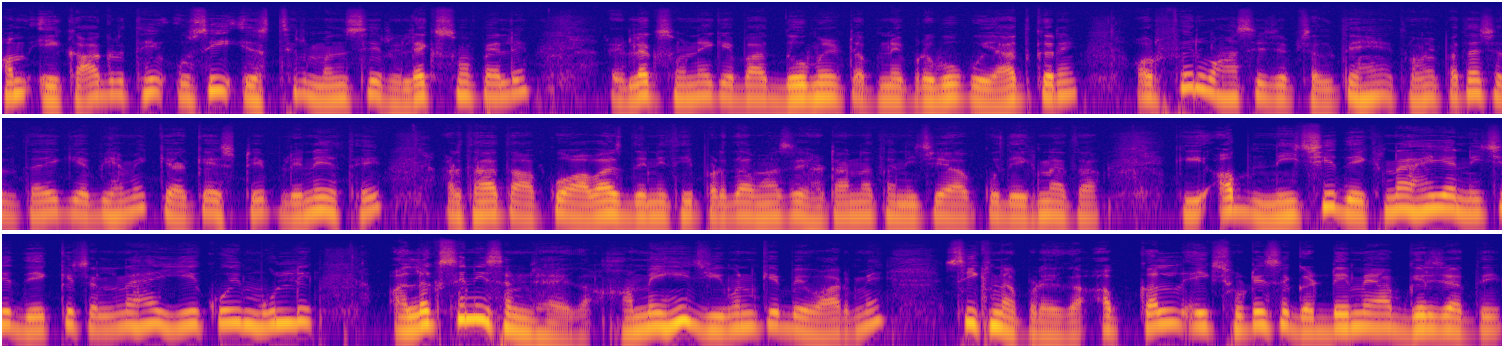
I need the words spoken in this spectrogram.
हम एकाग्र थे, उसी स्थिर मन से रिलैक्स हों पहले। रिलैक्स होने के बाद दो मिनट अपने प्रभु को याद करें और फिर वहाँ से जब चलते हैं तो हमें पता चलता है कि अभी हमें क्या क्या स्टेप लेने थे? अर्थात आपको आवाज़ देनी थी पर्दा वहाँ से हटाना था नीचे आपको देखना था कि अब नीचे देखना है या नीचे देख के चलना है ये कोई मूल्य अलग से नहीं समझाएगा। हमें ही जीवन के व्यवहार में सीखना पड़ेगा। अब कल एक छोटे से गड्ढे में आप गिर जाते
